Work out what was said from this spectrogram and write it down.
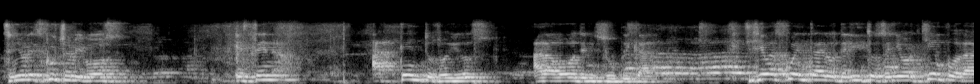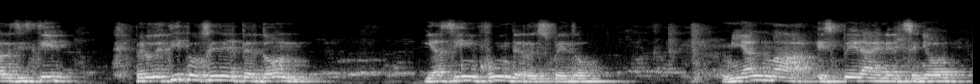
Señor, escucha mi voz. Estén atentos, oídos, a la voz de mi súplica. Si llevas cuenta de los delitos, Señor, ¿quién podrá resistir? Pero de ti procede el perdón y así infunde respeto. Mi alma espera en el Señor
